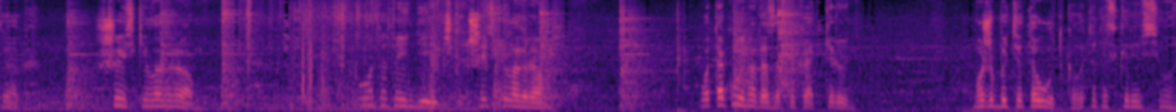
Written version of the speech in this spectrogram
Так, 6 килограмм. Вот эта индейка, 6 килограмм. Вот такую надо запекать, Кирюнь. Может быть, это утка. Вот это, скорее всего,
